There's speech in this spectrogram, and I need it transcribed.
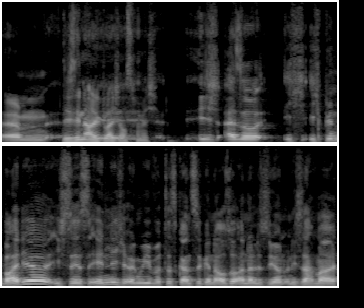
Ähm, Die sehen alle gleich aus für mich ich, also ich, ich bin bei dir, ich sehe es ähnlich, irgendwie wird das Ganze genauso analysieren und ich sag mal,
